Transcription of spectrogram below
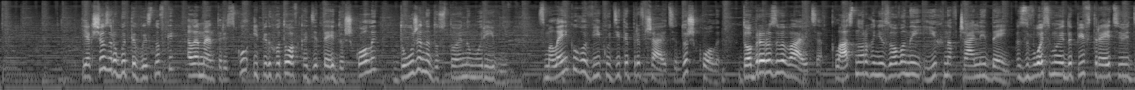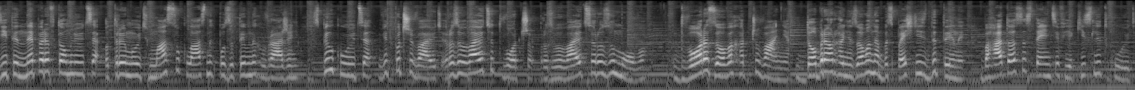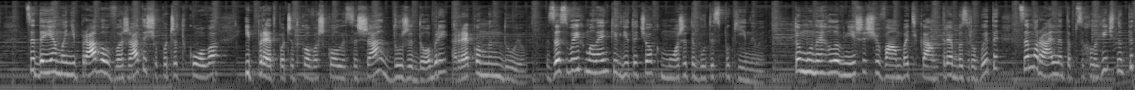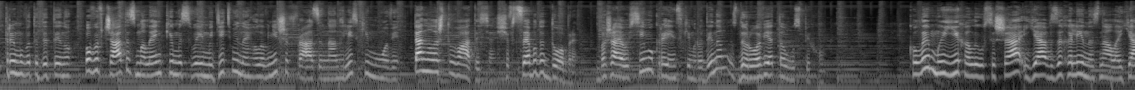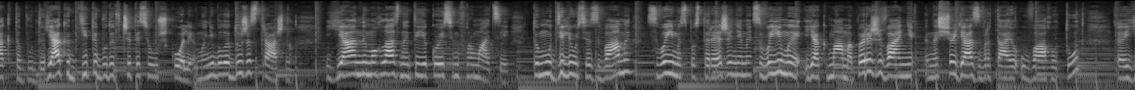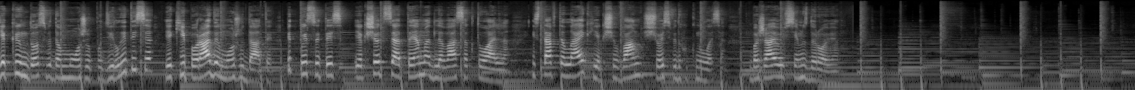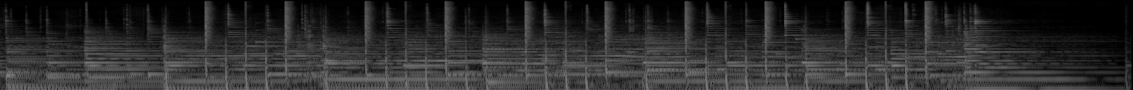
Якщо зробити висновки, Elementary School і підготовка дітей до школи дуже на достойному рівні. З маленького віку діти привчаються до школи, добре розвиваються, класно організований їх навчальний день. З 8 до півтретьої діти не перевтомлюються, отримують масу класних позитивних вражень, спілкуються, відпочивають, розвиваються творчо, розвиваються розумово. Дворазове харчування, добре організована безпечність дитини, багато асистентів, які слідкують. Це дає мені право вважати, що початкова і предпочаткова школи США дуже добрі. Рекомендую. За своїх маленьких діточок можете бути спокійними. Тому найголовніше, що вам, батькам, треба зробити, це морально та психологічно підтримувати дитину, повивчати з маленькими своїми дітьми найголовніші фрази на англійській мові та налаштуватися, що все буде добре. Бажаю усім українським родинам здоров'я та успіху. Коли ми їхали у США, я взагалі не знала, як це буде, як діти будуть вчитися у школі. Мені було дуже страшно. Я не могла знайти якоїсь інформації, тому ділюся з вами своїми спостереженнями, своїми як мама переживання, на що я звертаю увагу тут, е, яким досвідом можу поділитися, які поради можу дати. Підписуйтесь, якщо ця тема для вас актуальна, і ставте лайк, якщо вам щось відгукнулося. Бажаю всім здоров'я!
